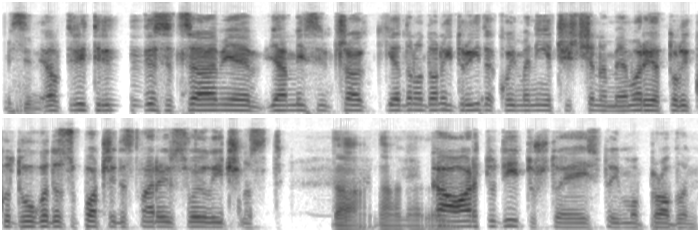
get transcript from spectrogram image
Mislim, L337 je, ja mislim, čak jedan od onih droida kojima nije čišćena memorija toliko dugo da su počeli da stvaraju svoju ličnost. da, da, da. da. Kao R2D2, što je isto imao problem.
